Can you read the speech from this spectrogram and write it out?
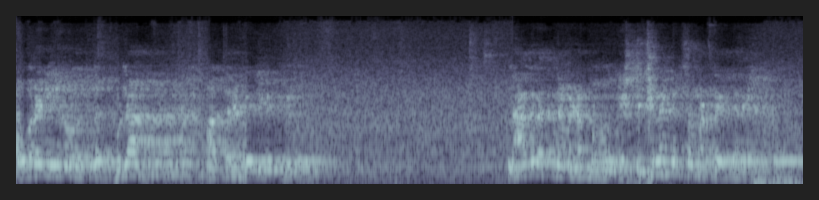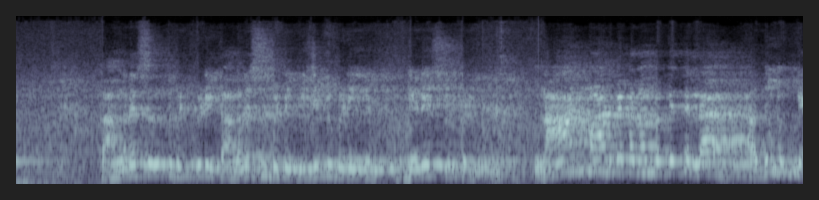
ಅವರಲ್ಲಿ ಇರುವಂಥ ಗುಣ ಆ ಥರ ಬೆಳಿಬೇಕು ನಾಗರತ್ನ ಮೇಡಮ್ ಎಷ್ಟು ಚೆನ್ನಾಗಿ ಕೆಲಸ ಮಾಡ್ತಾ ಇದ್ದಾರೆ. ಕಾಂಗ್ರೆಸ್ ಅಂತ ಬಿಟ್ಬಿಡಿ, ಕಾಂಗ್ರೆಸ್ ಬಿಡಿ ಬಿ ಜೆ ಪಿ ಬಿಡಿ, ಜೆ ಡಿ ಎಸ್ ಬಿಟ್ಬಿಡಿ. ನಾನು ಮಾಡ್ಬೇಕನ್ನೋದು ಬರ್ತೈತಲ್ಲ ಅದು ಮುಖ್ಯ.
